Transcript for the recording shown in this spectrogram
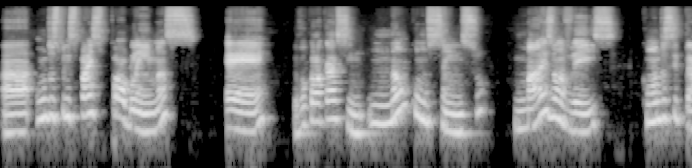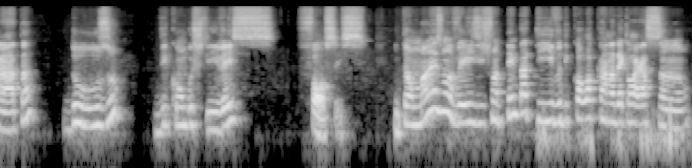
Ah, um dos principais problemas é, eu vou colocar assim, um não consenso, mais uma vez, quando se trata do uso de combustíveis fósseis. Então, mais uma vez, existe uma tentativa de colocar na declaração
